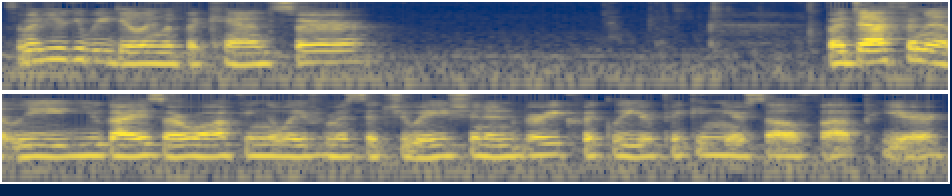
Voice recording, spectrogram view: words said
Some of you could be dealing with a Cancer, but definitely you guys are walking away from a situation and very quickly you're picking yourself up here.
